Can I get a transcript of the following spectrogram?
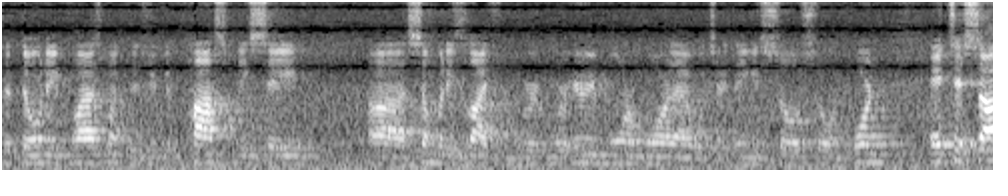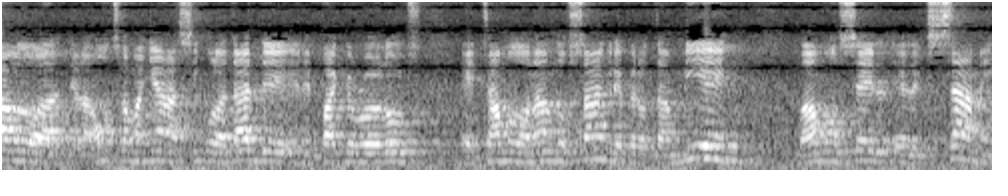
to donate plasma because you could possibly save uh, somebody's life. We're, we're hearing more and more of that, which I think is so, so important. Este sábado a- de las 11 de la mañana a 5 de la tarde en el Parque Royal Oaks estamos donando sangre, pero también vamos a hacer el examen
